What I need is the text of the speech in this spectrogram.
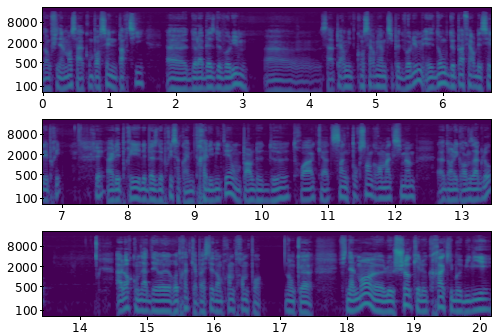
donc finalement, ça a compensé une partie de la baisse de volume. ça a permis de conserver un petit peu de volume et donc de ne pas faire baisser les prix. les prix, les baisses de prix sont quand même très limitées. On parle de 2, 3, 4, 5 grand maximum euh, dans les grandes agglos, alors qu'on a des retraites capacité d'emprunt de 30 points. Donc euh, finalement, euh, le choc et le crack immobilier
